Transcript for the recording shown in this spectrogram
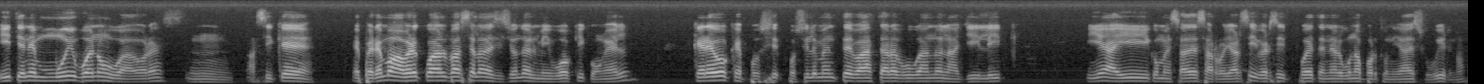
y tiene muy buenos jugadores, mm, así que esperemos a ver cuál va a ser la decisión del Milwaukee con él. Creo que posiblemente va a estar jugando en la G League y ahí comenzar a desarrollarse y ver si puede tener alguna oportunidad de subir, ¿no?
